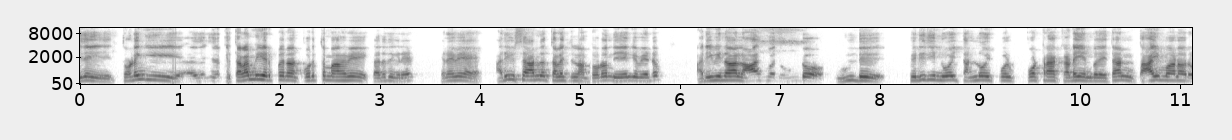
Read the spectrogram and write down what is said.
இதை தொடங்கி இதற்கு தலைமை ஏற்பது நான் பொருத்தமாகவே கருதுகிறேன். எனவே அறிவு சார்ந்த தளத்தில் நாம் தொடர்ந்து இயங்க வேண்டும். அறிவினால் ஆகுவது உண்டோ? உண்டு. பெரிதி நோய் தன்னோய் போல் போற்றா கடை என்பதைத்தான் தாய்மானவர்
